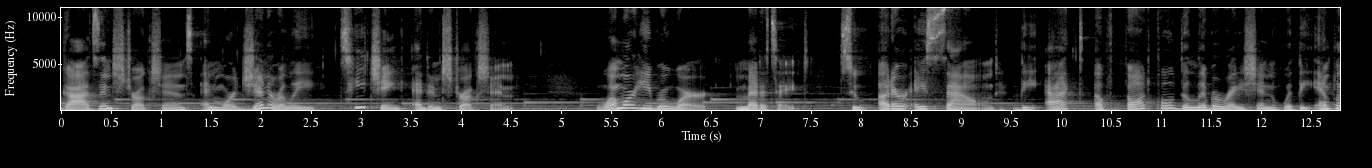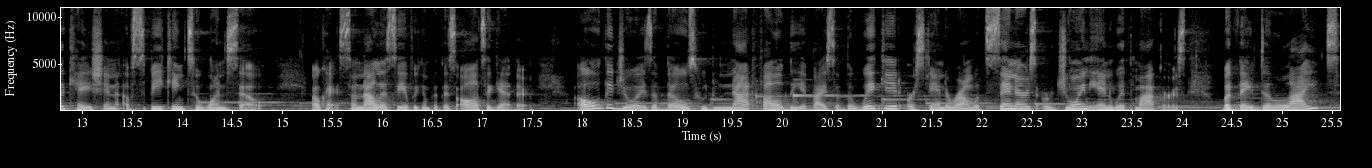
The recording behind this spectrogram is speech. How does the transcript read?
God's instructions, and more generally, teaching and instruction. One more Hebrew word, meditate, to utter a sound, the act of thoughtful deliberation with the implication of speaking to oneself. Okay, so now let's see if we can put this all together. Oh, the joys of those who do not follow the advice of the wicked, or stand around with sinners, or join in with mockers, but they delight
